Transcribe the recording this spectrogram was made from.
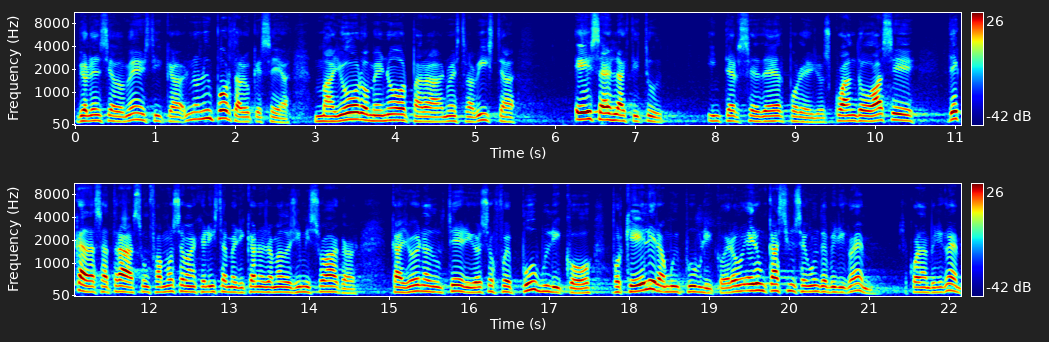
violencia doméstica, no, no importa lo que sea, mayor o menor para nuestra vista, esa es la actitud, interceder por ellos. Cuando hace décadas atrás un famoso evangelista americano llamado Jimmy Swaggart cayó en adulterio, eso fue público, porque él era muy público, era, era un, casi un segundo Billy Graham. ¿Se acuerdan Billy Graham?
